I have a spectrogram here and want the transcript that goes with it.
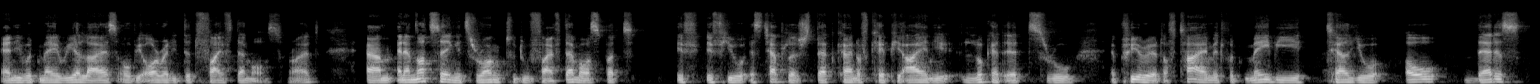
And you would may realize, oh, we already did five demos, right? Um, and I'm not saying it's wrong to do five demos, but if if you establish that kind of KPI and you look at it through a period of time, it would maybe tell you, oh, that is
